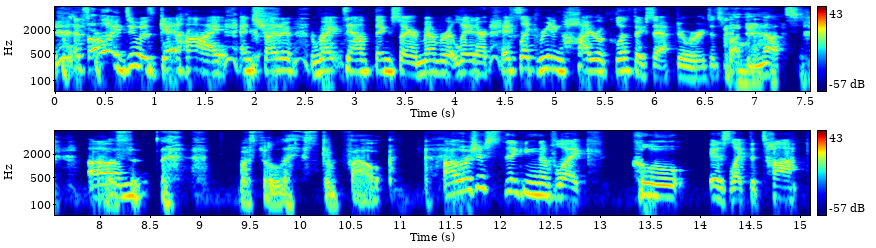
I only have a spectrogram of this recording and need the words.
That's all I do is get high and try to write down things so I remember it later. It's like reading hieroglyphics afterwards. It's fucking nuts. what's, Um, the, what's the list about? I was just thinking of like who is like the top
